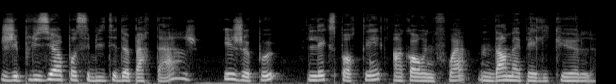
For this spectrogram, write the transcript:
J'ai plusieurs possibilités de partage et je peux l'exporter encore une fois dans ma pellicule.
